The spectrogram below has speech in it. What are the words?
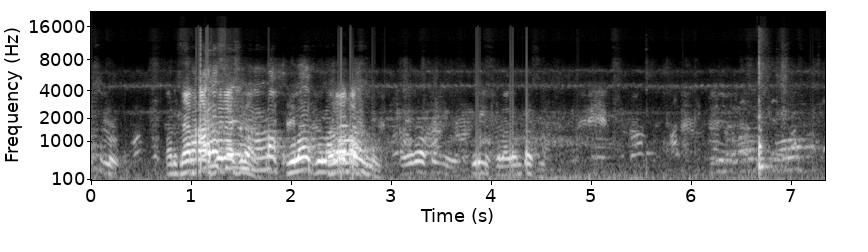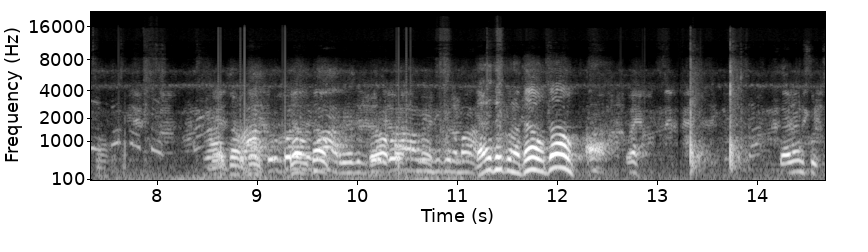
আসলো। খোলা কোনটা দাও দাও দাও না দাও দাও সেভেন সিক্স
